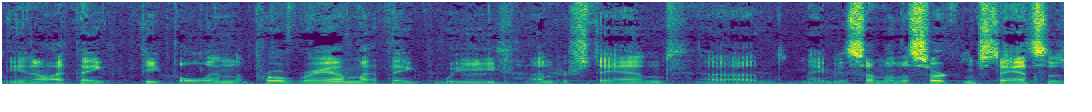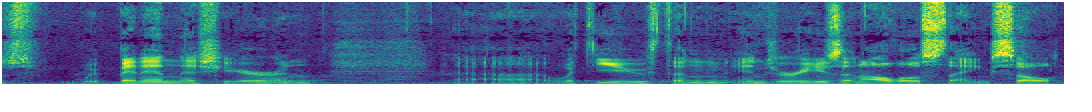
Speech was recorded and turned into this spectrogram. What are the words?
you know, I think people in the program, I think we understand uh, maybe some of the circumstances we've been in this year, and uh, with youth and injuries and all those things. So,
